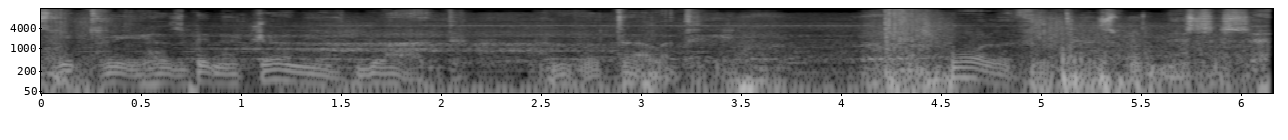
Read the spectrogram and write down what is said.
Hitler's victory has been a journey of blood and brutality. All of it has been necessary.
